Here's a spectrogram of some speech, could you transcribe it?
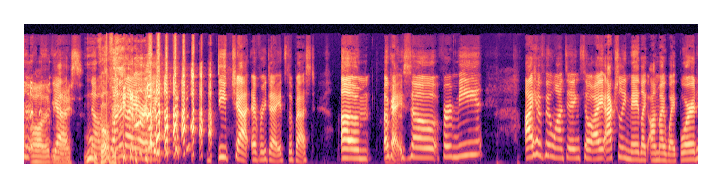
Oh, that'd be Yeah. nice. Ooh, no, coffee. Swan and I are like deep chat every day. It's the best. Um, okay, so for me, I have been wanting. So I actually made like on my whiteboard.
